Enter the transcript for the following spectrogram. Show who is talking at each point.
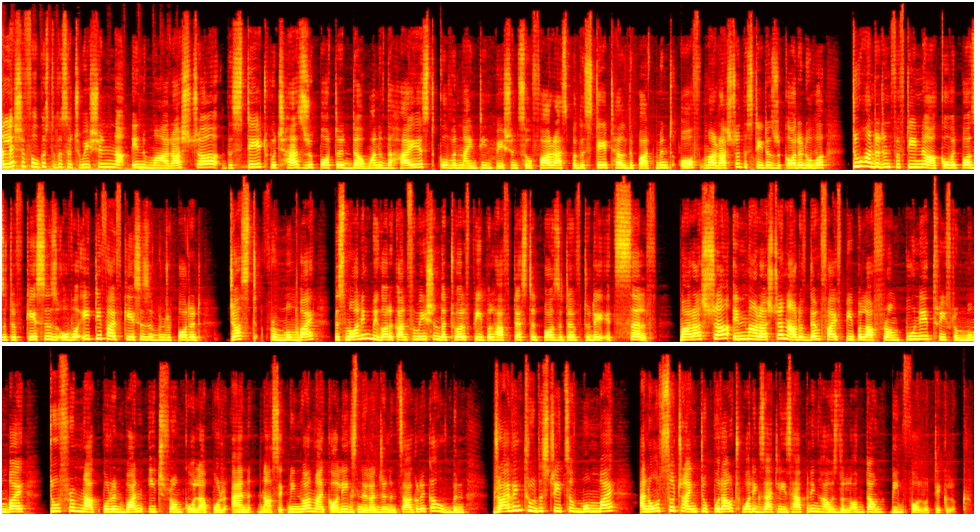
Speaker 1: And let's focus to the situation in Maharashtra, the state which has reported uh, one of the highest COVID 19 patients so far. As per the State Health Department of Maharashtra, the state has recorded over 215 uh, COVID positive cases. Over 85 cases have been reported just from Mumbai. This morning, we got a confirmation that 12 people have tested positive today itself. Maharashtra, in Maharashtra, and out of them, five people are from Pune, three from Mumbai two from Nagpur and one each from Kolhapur and Nasik. Meanwhile, my colleagues Niranjan and Sagarika, who've been driving through the streets of Mumbai and also trying to put out what exactly is happening, how is the lockdown being followed. Take a look.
